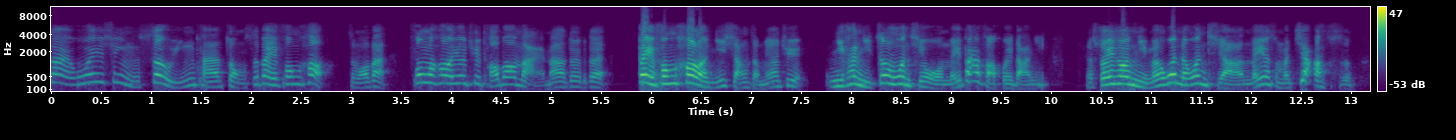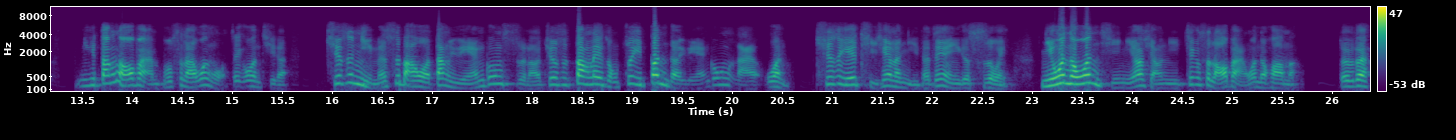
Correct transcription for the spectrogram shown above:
在微信售银盘总是被封号，怎么办？封了号又去淘宝买嘛，对不对？被封号了，你想怎么样去？你看你这种问题，我没办法回答你。所以说你们问的问题啊，没有什么价值。你当老板不是来问我这个问题的，其实你们是把我当员工死了，就是当那种最笨的员工来问。其实也体现了你的这样一个思维。你问的问题，你要想，你这个是老板问的话吗？对不对？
